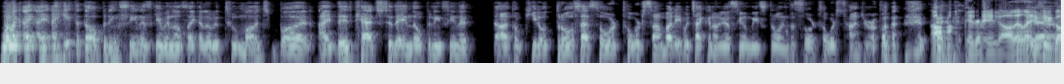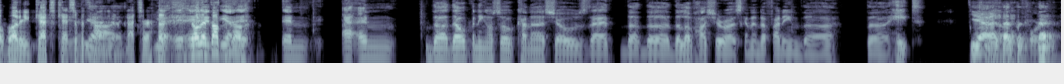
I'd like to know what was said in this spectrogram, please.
Well, like I, I, I hate that the opening scene is giving us like a little bit too much, but I did catch today in the opening scene that uh, Tokito throws that sword towards somebody, which I can only assume he's throwing the sword towards Tanjiro. Oh, okay, there you go. They're like, here you go, buddy. Catch, catch a Yeah, baton. yeah. Gotcha. yeah, and, no, that's and- awesome yeah, though. And- and the the opening also kind of shows that the the the love Hashira is gonna end up fighting the the hate. Yeah, that's before- that.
